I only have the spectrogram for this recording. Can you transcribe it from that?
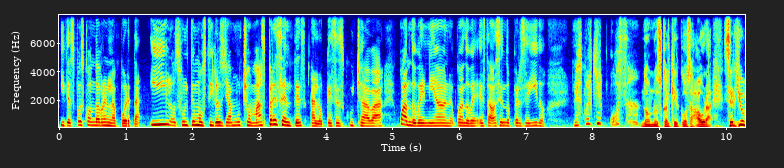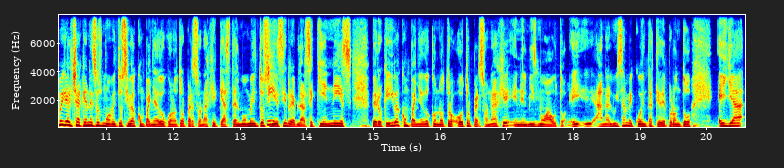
y después cuando abren la puerta y los últimos tiros ya mucho más presentes a lo que se escuchaba cuando venían, cuando estaba siendo perseguido. No es cualquier cosa. No, no es cualquier cosa. Ahora, Sergio Vega el Chaca en esos momentos iba acompañado con otro personaje que hasta el momento Sí. sigue sin revelarse quién es, pero que iba acompañado con otro, otro personaje en el mismo auto. Eh, eh, Ana Luisa me cuenta que de pronto ella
